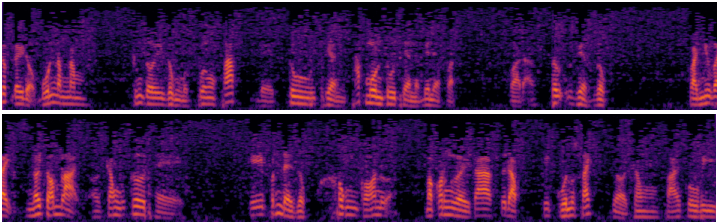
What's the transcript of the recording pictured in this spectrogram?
trước đây độ 4 năm năm, chúng tôi dùng một phương pháp để tu thiền, pháp môn tu thiền ở bên nhà Phật và đã tự diệt dục. Và như vậy, nói tóm lại, ở trong cái cơ thể, cái vấn đề dục không có nữa. Mà con người ta tôi đọc cái cuốn sách ở trong phái cô vi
